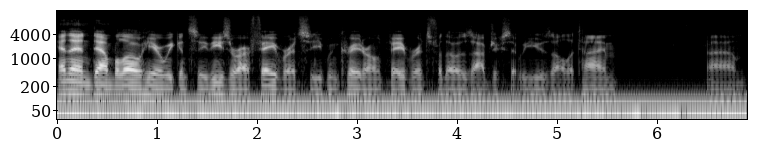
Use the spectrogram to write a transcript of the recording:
And then down below here we can see these are our favorites, so you can create our own favorites for those objects that we use all the time. Um,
